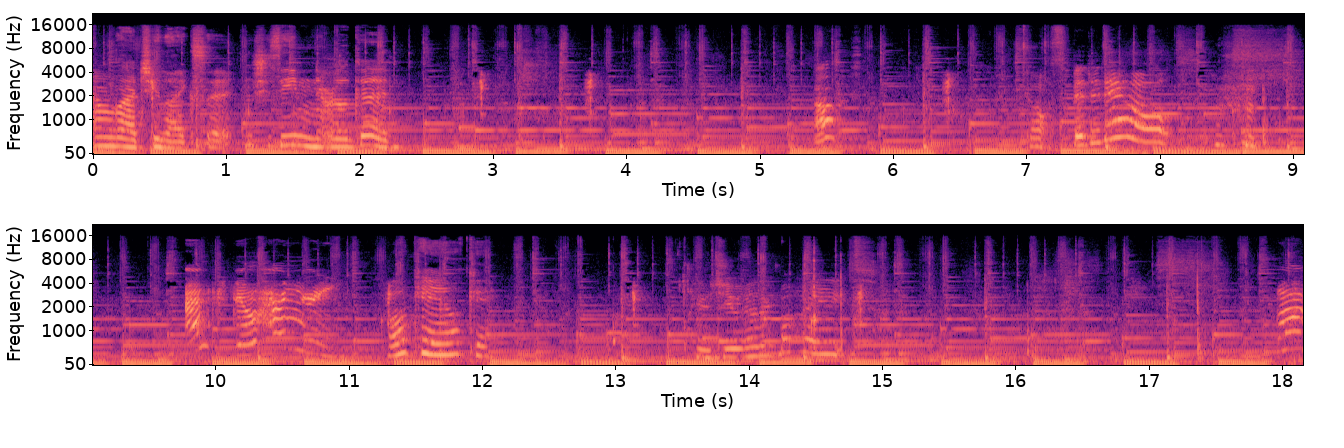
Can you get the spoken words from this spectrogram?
I'm glad she likes it. She's eating it real good. Oh, Don't spit it out. I'm still hungry. okay, okay. Here's you another bite. More,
